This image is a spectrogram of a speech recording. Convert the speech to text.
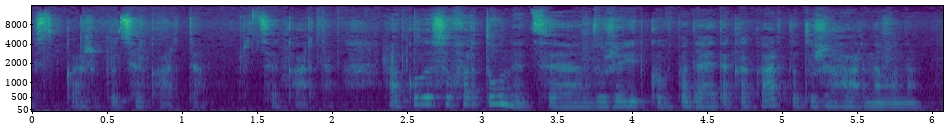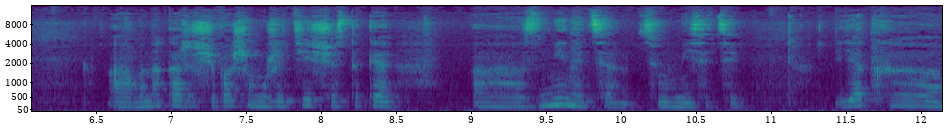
Ось каже про ця карта. Про це карта. А колесо фортуни це дуже рідко випадає така карта, дуже гарна вона. Вона каже, що в вашому житті щось таке зміниться в цьому місяці, як е,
